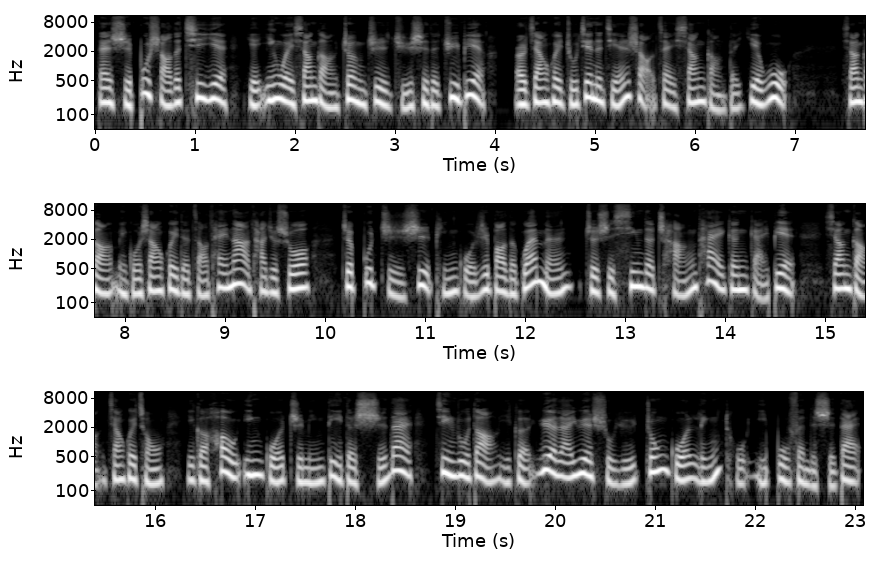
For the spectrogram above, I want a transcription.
但是不少的企业也因为香港政治局势的巨变。而将会逐渐的减少在香港的业务。香港美国商会的早泰纳他就说：“这不只是苹果日报的关门，这是新的常态跟改变。香港将会从一个后英国殖民地的时代，进入到一个越来越属于中国领土一部分的时代。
